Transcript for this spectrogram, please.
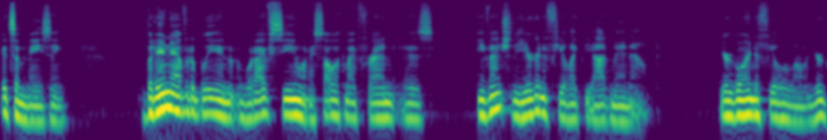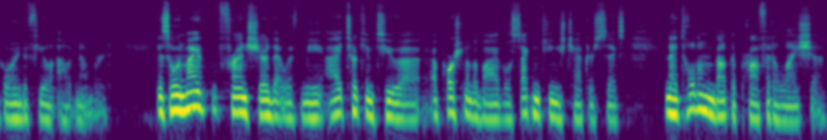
It's amazing. But inevitably, and what I've seen, what I saw with my friend, is eventually you're going to feel like the odd man out. You're going to feel alone. You're going to feel outnumbered. And so when my friend shared that with me, I took him to a, a portion of the Bible, 2 Kings chapter 6, and I told him about the prophet Elisha.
